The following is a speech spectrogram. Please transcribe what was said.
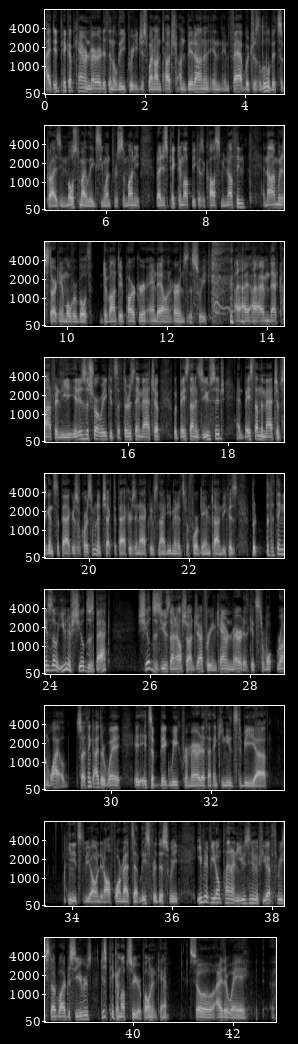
I did pick up Cameron Meredith in a league where he just went untouched, unbid on in, in FAAB, which was a little bit surprising. Most of my leagues he went for some money, but I just picked him up because it cost me nothing, and now I'm going to start him over both DeVante Parker and Allen Hurns this week. I, I, I'm that confident. He, it is a short week. It's a Thursday matchup, but based on his usage and based on the matchups against the Packers, of course, I'm going to check the Packers inactives 90 minutes before game time because. But but the thing is, though, even if Shields is back, Shields is used on Alshon Jeffery and Cameron Meredith gets to run wild. So I think either way, it, it's a big week for Meredith. I think he needs to be. Uh, he needs to be owned in all formats, at least for this week. Even if you don't plan on using him, if you have three stud wide receivers, just pick him up so your opponent can. So either way,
